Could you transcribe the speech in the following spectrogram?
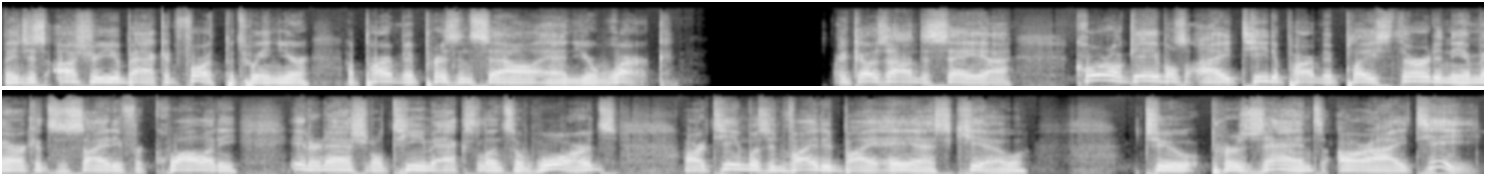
They just usher you back and forth between your apartment prison cell and your work. It goes on to say uh, Coral Gables IT department placed third in the American Society for Quality International Team Excellence Awards. Our team was invited by ASQ to present our IT.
